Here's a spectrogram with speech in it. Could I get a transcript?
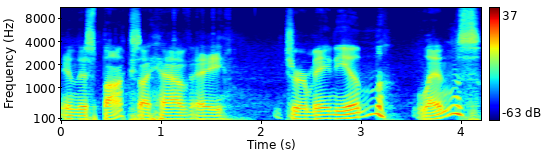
in this box, I have a germanium lens.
